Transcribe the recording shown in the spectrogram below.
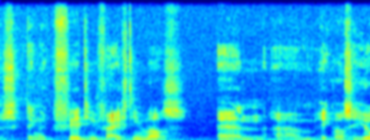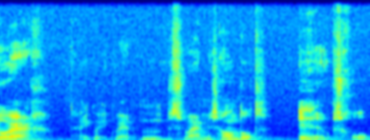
Dus ik denk dat ik 14, 15 was. En ehm, ik was heel erg, ik, ik werd zwaar mishandeld in, op school.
